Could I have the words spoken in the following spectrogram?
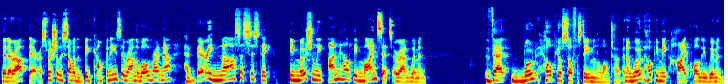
that are out there, especially some of the big companies around the world right now have very narcissistic, emotionally unhealthy mindsets around women that won't help your self-esteem in the long term and it won't help you meet high quality women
